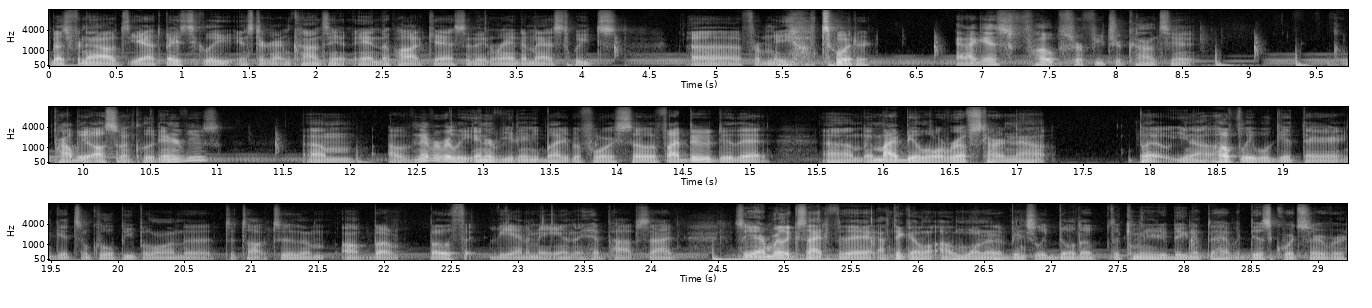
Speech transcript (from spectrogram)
But for now, it's yeah, it's basically Instagram content and the podcast, and then random ass tweets uh, from me on Twitter. And I guess hopes for future content probably also include interviews. Um, I've never really interviewed anybody before, so if I do do that, um, it might be a little rough starting out but you know, hopefully we'll get there and get some cool people on to, to talk to them on both the anime and the hip hop side. So yeah, I'm really excited for that. I think I, I want to eventually build up the community big enough to have a Discord server.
